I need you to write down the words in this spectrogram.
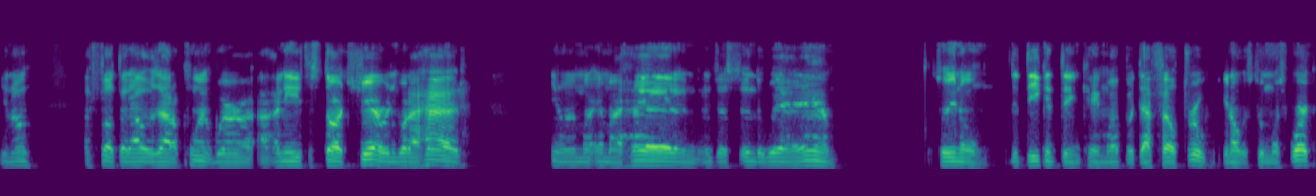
you know. I felt that I was at a point where I needed to start sharing what I had, you know, in my in my head and, and just in the way I am. So, you know, the deacon thing came up, but that fell through. You know, it was too much work.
